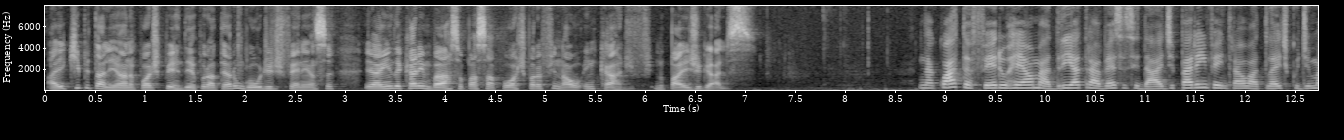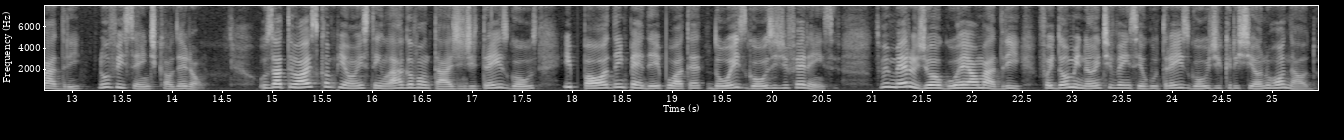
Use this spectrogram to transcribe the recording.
A equipe italiana pode perder por até um gol de diferença e ainda carimbar seu passaporte para a final em Cardiff, no país de Gales. Na quarta-feira, o Real Madrid atravessa a cidade para enfrentar o Atlético de Madrid no Vicente Caldeirão. Os atuais campeões têm larga vantagem de 3 gols e podem perder por até 2 gols de diferença. No primeiro jogo, o Real Madrid foi dominante e venceu com 3 gols de Cristiano Ronaldo,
